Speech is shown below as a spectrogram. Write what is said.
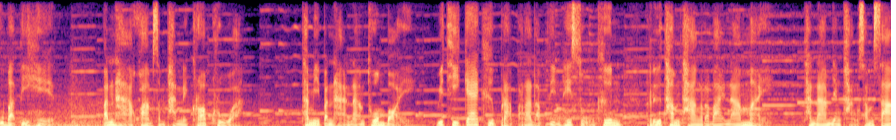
อุบัติเหตุ ปัญหาความสัมพันธ์ในครอบครัว ถ้ามีปัญหาน้ำท่วมบ่อย วิธีแก้คือปรับระดับดินให้สูงขึ้น หรือทำทางระบายน้ำใหม่ ถ้าน้ำยังขังซ้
